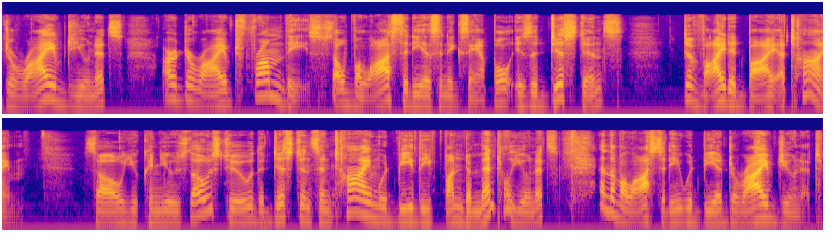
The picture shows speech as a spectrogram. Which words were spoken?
derived units are derived from these. So velocity as an example is a distance divided by a time. So you can use those two. The distance and time would be the fundamental units and the velocity would be a derived unit.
